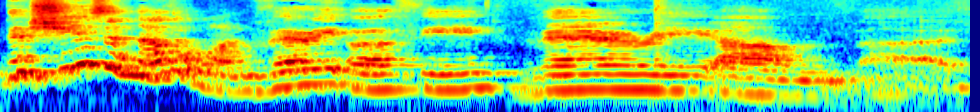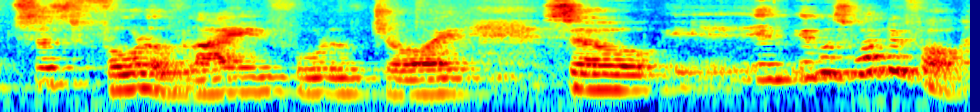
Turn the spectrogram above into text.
then she's another one, very earthy, very um, uh, just full of life, full of joy. So it, it, was wonderful.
